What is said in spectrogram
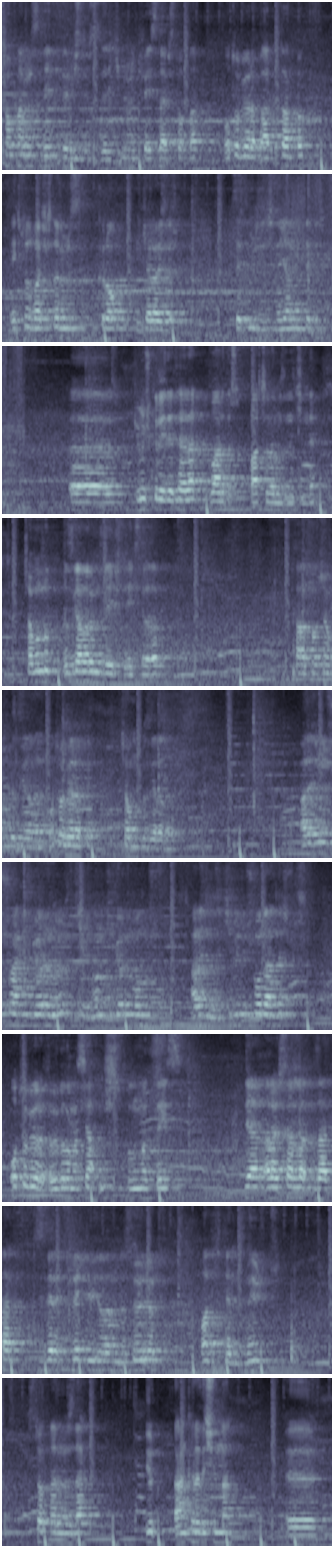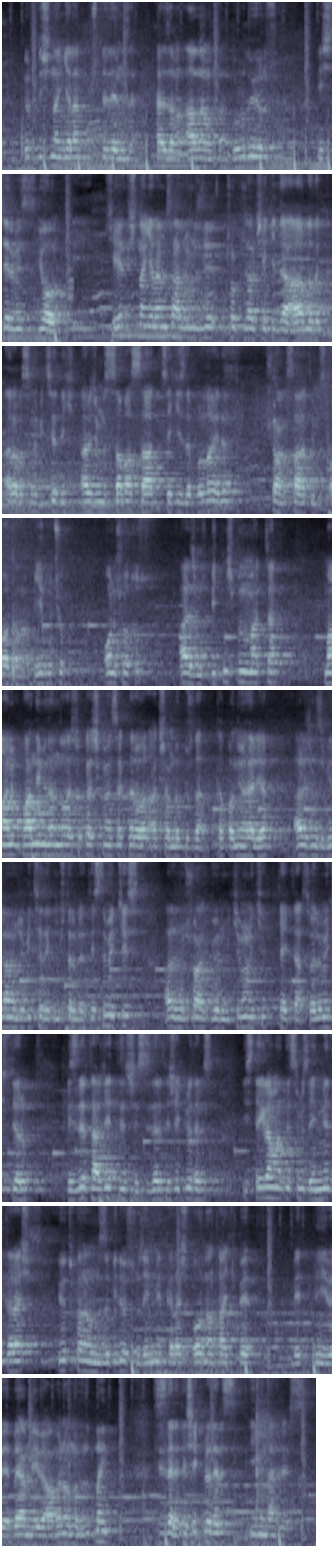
stoplarımız led demiştim sizlere 2012 FaceType stoplar. Otobiyografi arka tampon, egzoz başlıklarımız krom, nikelajlar. Setimizin içinde gelmektedir. Ee, gümüş gri detaylar vardır parçalarımızın içinde. Çamurluk ızgaralarımız değişti ekstradan. Sağ sol çamur ızgaraları, otobiyografi çamur ızgaraları. Aracımız şu anki görünümü 2012 görünüm olmuştur. Aracımız 2003 modeldir. Otobiyografi uygulaması yapmış bulunmaktayız. Diğer araçlarla zaten sizlere sürekli videolarımda söylüyoruz. Body kitlerimiz mevcut. Stoklarımızda yurt, Ankara dışından eee yurt dışından gelen müşterilerimize her zaman ağırlamakla gurur duyuyoruz. İşlerimiz yoğun. Şehir dışından gelen misafirimizi çok güzel bir şekilde ağırladık. Arabasını bitirdik. Aracımız sabah saat 8'de buradaydı. Şu an saatimiz ortalama 1.30 13.30. Aracımız bitmiş bulunmakta. Malum pandemiden dolayı sokağa çıkma yasakları var. Akşam 9'da kapanıyor her yer. Aracımızı bir an önce bitirdik. Müşterimize teslim edeceğiz. Aracımız şu anki görünüm 2012. Tekrar söylemek istiyorum. Bizleri tercih ettiğiniz için sizlere teşekkür ederiz. Instagram adresimiz Emniyet Garaj. YouTube kanalımızı biliyorsunuz Emniyet Garaj. Oradan takip etmeyi ve beğenmeyi ve abone olmayı unutmayın. Sizlere teşekkür ederiz. İyi günler dileriz.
